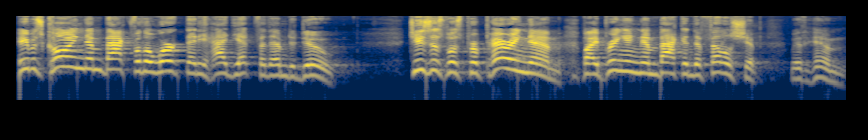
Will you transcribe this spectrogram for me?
He was calling them back for the work that he had yet for them to do. Jesus was preparing them by bringing them back into fellowship with him.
